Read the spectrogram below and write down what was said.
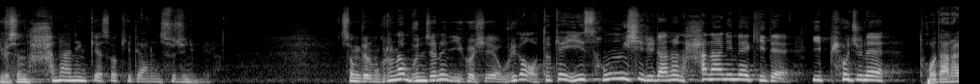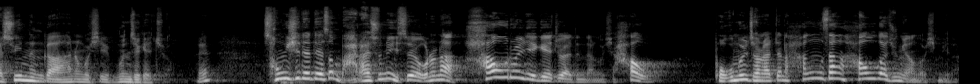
이것은 하나님께서 기대하는 수준입니다. 성도 여러분, 그러나 문제는 이것이에요. 우리가 어떻게 이 성실이라는 하나님의 기대, 이 표준에 도달할 수 있는가 하는 것이 문제겠죠. 예? 성실에 대해서 말할 수는 있어요. 그러나 how를 얘기해 줘야 된다는 것이 how. 복음을 전할 때는 항상 how가 중요한 것입니다.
